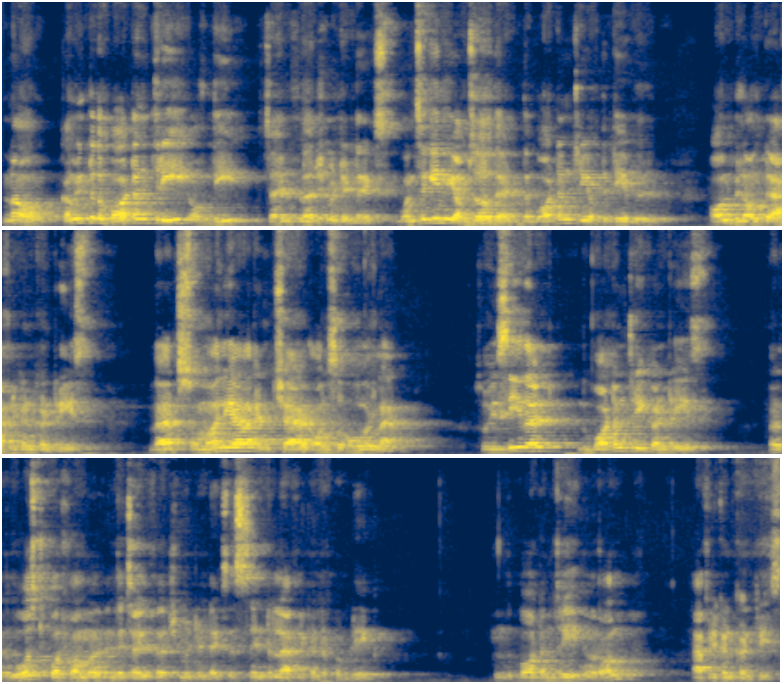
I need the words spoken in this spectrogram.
Now, coming to the bottom three of the Child Flourishment Index, once again we observe that the bottom three of the table all belong to African countries, where Somalia and Chad also overlap. So we see that the bottom three countries, are the worst performer in the Child Flourishment Index is Central African Republic, and the bottom three are all African countries.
